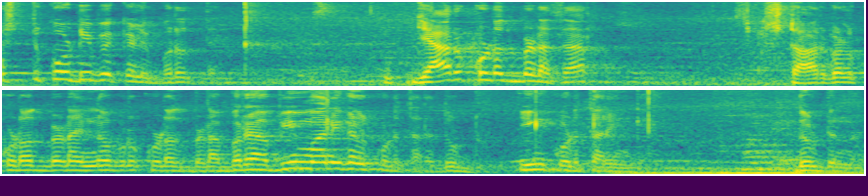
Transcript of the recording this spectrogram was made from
ಎಷ್ಟು ಕೋಟಿ ಬೇಕು ಬರುತ್ತೆ. ಯಾರು ಕೊಡೋದು ಬೇಡ ಸರ್? ಸ್ಟಾರ್ಗಳು ಕೊಡೋದು ಬೇಡ, ಇನ್ನೊಬ್ರು ಕೊಡೋದು ಬೇಡ, ಬರೀ ಅಭಿಮಾನಿಗಳು ಕೊಡ್ತಾರೆ ದುಡ್ಡು. ಹಿಂಗೆ ಕೊಡ್ತಾರೆ ಹಿಂಗೆ ದುಡ್ಡನ್ನು.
